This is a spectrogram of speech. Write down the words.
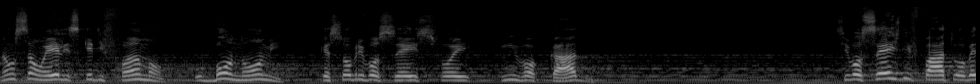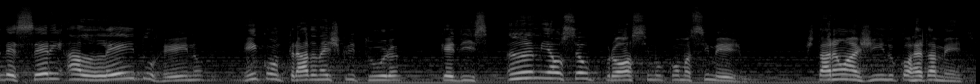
não são eles que difamam o bom nome que sobre vocês foi invocado? Se vocês de fato obedecerem à lei do reino encontrada na Escritura, que diz: ame ao seu próximo como a si mesmo, estarão agindo corretamente.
